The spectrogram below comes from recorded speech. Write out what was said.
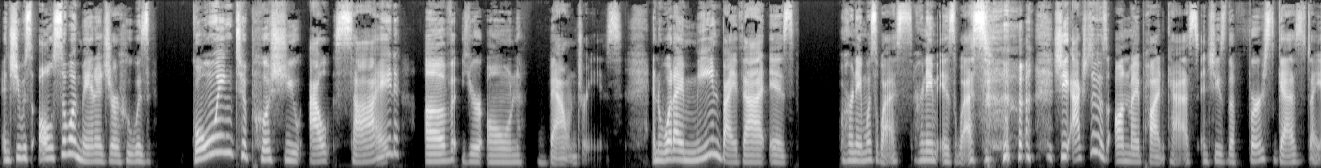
and she was also a manager who was going to push you outside of your own boundaries. And what I mean by that is her name was Wes. Her name is Wes. she actually was on my podcast and she's the first guest I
